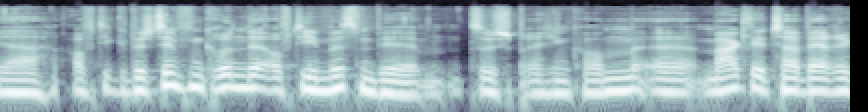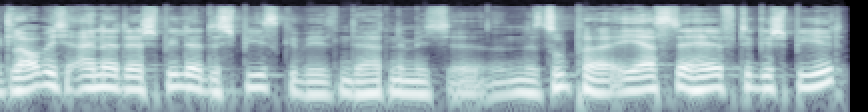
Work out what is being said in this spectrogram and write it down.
Ja, auf die bestimmten Gründe, auf die müssen wir zu sprechen kommen. Äh, Maglica wäre, glaube ich, einer der Spieler des Spiels gewesen. Der hat nämlich äh, eine super erste Hälfte gespielt.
